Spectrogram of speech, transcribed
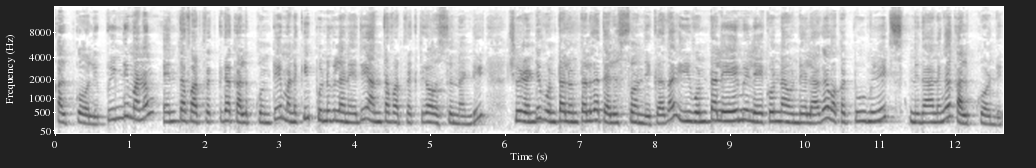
కలుపుకోవాలి. పిండి మనం ఎంత పర్ఫెక్ట్గా కలుపుకుంటే మనకి పునుగులు అనేది అంత పర్ఫెక్ట్గా వస్తుందండి. చూడండి వంటలు వంటలుగా తెలుస్తోంది కదా. ఈ వంటలు ఏమీ లేకుండా ఉండేలాగా ఒక టూ మినిట్స్ నిదానంగా కలుపుకోండి.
